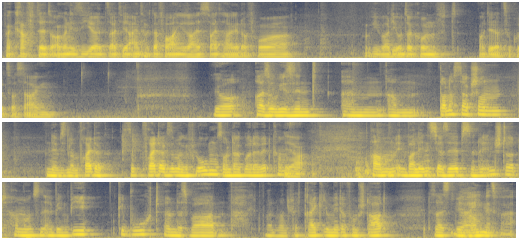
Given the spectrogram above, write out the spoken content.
verkraftet, organisiert? Seid ihr einen Tag davor angereist, zwei Tage davor? Wie war die Unterkunft? Wollt ihr dazu kurz was sagen? Ja, also wir sind ähm, am Donnerstag schon, ne, wir sind am Freitag. Freitag sind wir geflogen, Sonntag war der Wettkampf. Ja. Haben in Valencia selbst in der Innenstadt, haben wir uns ein Airbnb gebucht. Ähm, das war, waren vielleicht drei Kilometer vom Start. Das heißt, wir Nein, haben. es war,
